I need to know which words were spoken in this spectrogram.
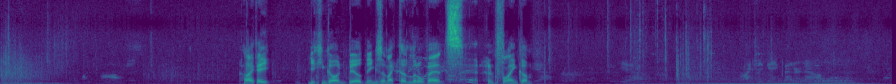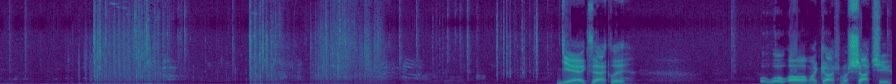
Oh my gosh. I like that you, you can go in buildings and like the little vents and, and flank them. Yeah. I'm actually getting better now. And I'm kind of knowing the map, so I kind of know where they'll like come. Yeah, exactly. Whoa, whoa, oh my gosh, I almost shot you.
